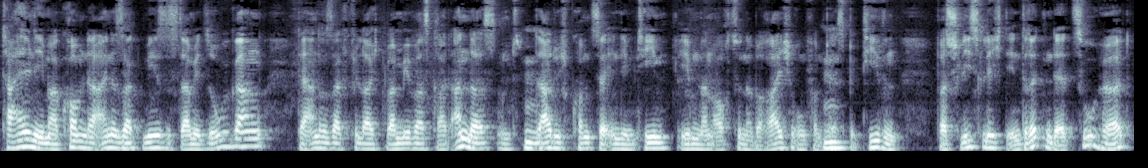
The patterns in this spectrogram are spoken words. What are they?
Teilnehmer kommen. Der eine sagt, mir ist es damit so gegangen, der andere sagt vielleicht, bei mir war es gerade anders und mhm. dadurch kommt es ja in dem Team eben dann auch zu einer Bereicherung von hm. Perspektiven, mhm. was schließlich den Dritten, der zuhört,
